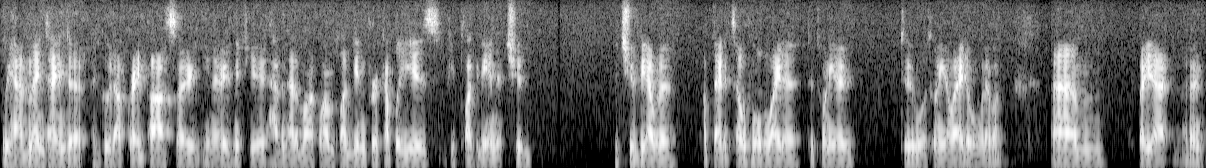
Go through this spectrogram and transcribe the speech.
we have maintained a, a good upgrade path. So you know, even if you haven't had a Mark One plugged in for a couple of years, if you plug it in, it should it should be able to update itself all the way to, to 2002 or 2008 or whatever. Um, but yeah, I don't.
